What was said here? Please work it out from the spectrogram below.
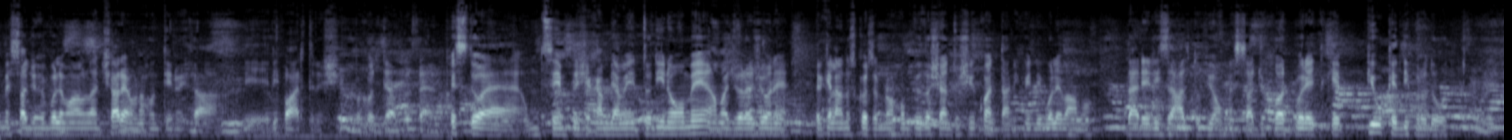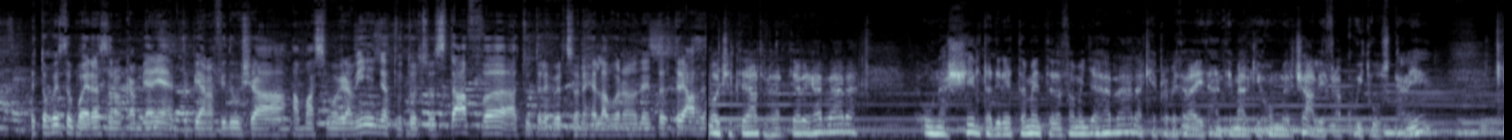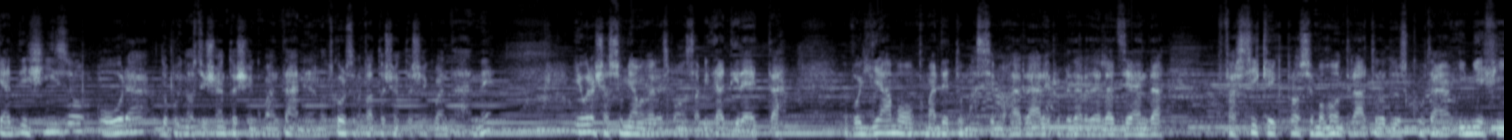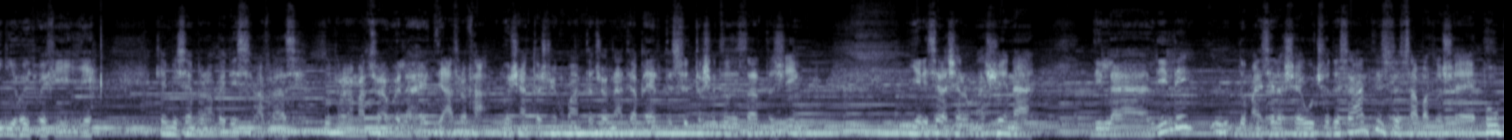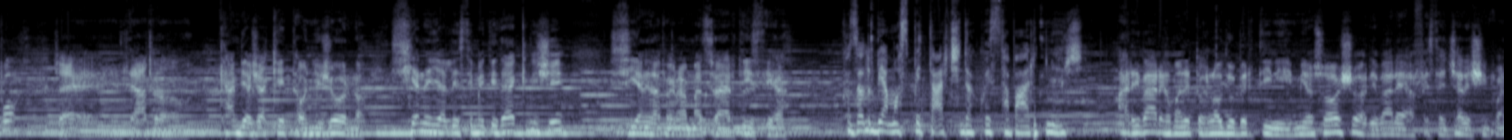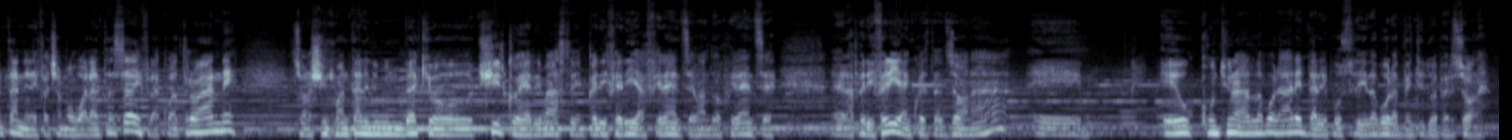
Il messaggio che volevamo lanciare è una continuità di, di partnership col Teatro Tempo. Questo è un semplice cambiamento di nome, a maggior ragione perché l'anno scorso abbiamo compiuto 150 anni, quindi volevamo dare risalto più a un messaggio corporate che più che di prodotto. Detto questo, poi il resto non cambia niente. Piena fiducia a Massimo Gramigni, a tutto il suo staff, a tutte le persone che lavorano dentro il teatro. Il teatro Cartiere Carrara una scelta direttamente della famiglia Carrara, che è proprietaria di tanti marchi commerciali, fra cui Tuscany, che ha deciso ora, dopo i nostri 150 anni, l'anno scorso hanno fatto 150 anni, e ora ci assumiamo la responsabilità diretta. Vogliamo, come ha detto Massimo Carrara, il proprietario dell'azienda, far sì che il prossimo contratto lo discuta i miei figli o i tuoi figli, che mi sembra una bellissima frase. La programmazione è quella che il teatro fa, 250 giornate aperte su 365 Ieri sera c'era una scena di Lilli, domani sera c'è Uccio De Santis, sabato c'è Pupo, cioè il teatro cambia giacchetta ogni giorno, sia negli allestimenti tecnici sia nella programmazione artistica. Cosa dobbiamo aspettarci da questa partnership? Arrivare, come ha detto Claudio Bertini, il mio socio, arrivare a festeggiare i 50 anni, ne facciamo 46 fra 4 anni sono 50 anni di un vecchio circo che è rimasto in periferia a Firenze, quando Firenze era periferia in questa zona, e, e continuare a lavorare e dare posto di lavoro a 22 persone.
